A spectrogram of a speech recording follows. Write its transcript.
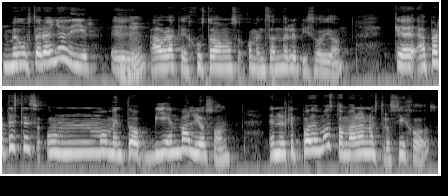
me gustaría añadir, eh, ahora que justo vamos comenzando el episodio, que aparte este es un momento bien valioso en el que podemos tomar a nuestros hijos,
